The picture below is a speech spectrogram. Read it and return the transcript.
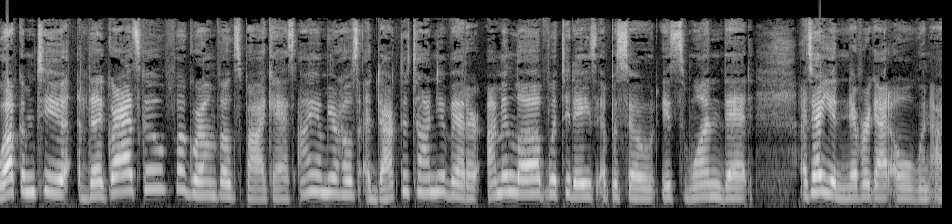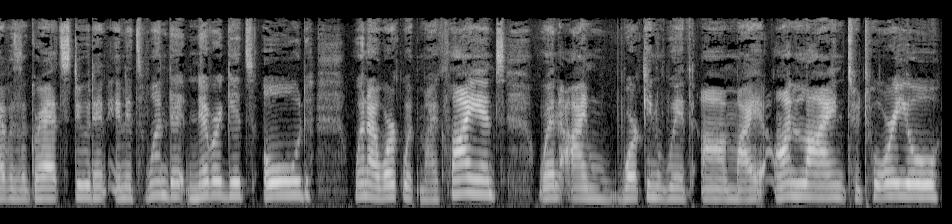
Welcome to the Grad School for Grown Folks podcast. I am your host, Dr. Tanya Vetter. I'm in love with today's episode. It's one that I tell you never got old when I was a grad student, and it's one that never gets old when I work with my clients, when I'm working with um, my online tutorial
